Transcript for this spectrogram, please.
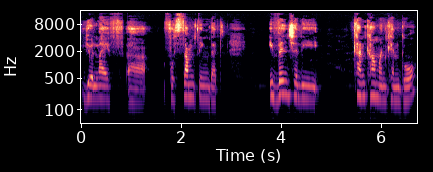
your life uh, for something that eventually can come and can go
